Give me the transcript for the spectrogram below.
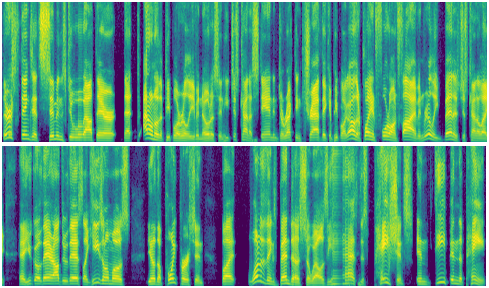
there's things that Simmons do out there that I don't know that people are really even noticing. He just kind of standing directing traffic, and people are like, oh, they're playing four on five, and really Ben is just kind of like hey, you go there, I'll do this. Like he's almost, you know, the point person. But one of the things Ben does so well is he has this patience in deep in the paint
